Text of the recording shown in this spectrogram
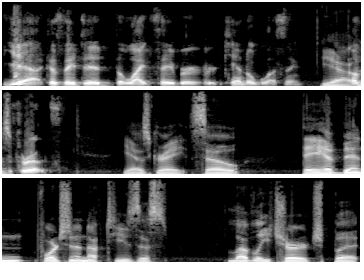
Yeah, because they did the lightsaber candle blessing. Yeah, of was, the throats. Yeah, it was great. So they have been fortunate enough to use this lovely church, but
